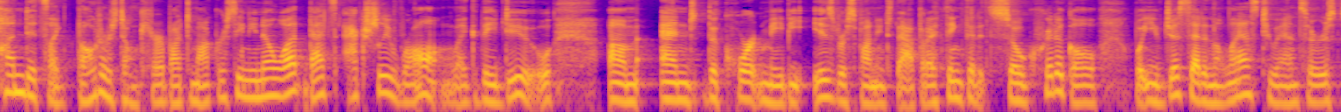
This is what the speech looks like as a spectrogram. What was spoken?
pundits like voters don't care about democracy. And you know what? That's actually wrong. Like they do. Um, and the court maybe is responding to that. But I think that it's so critical what you've just said in the last two answers.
